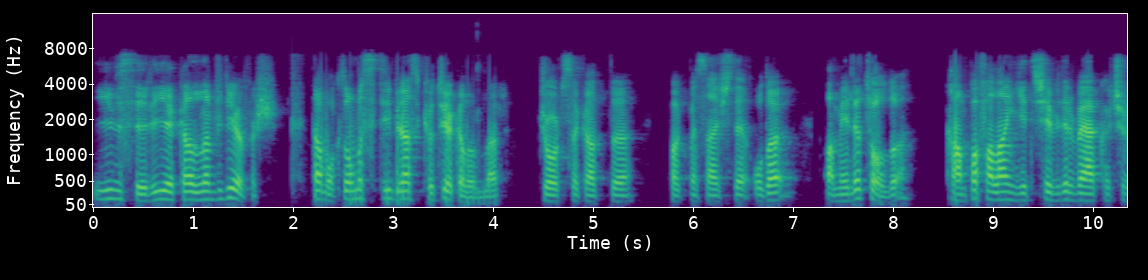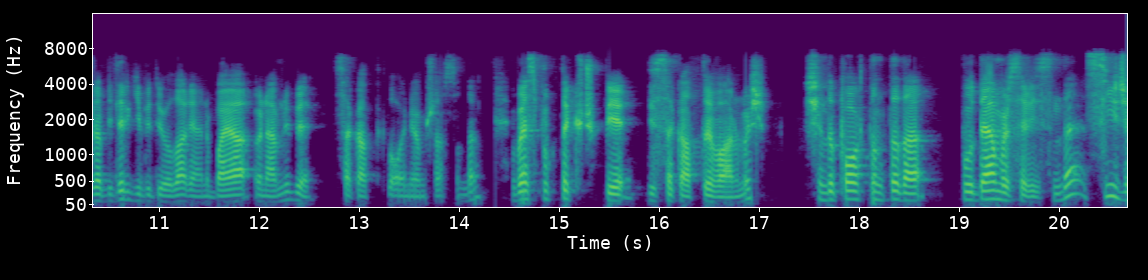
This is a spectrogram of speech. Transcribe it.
iyi bir seri yakalanabiliyormuş. Tam Oklahoma City'yi biraz kötü yakaladılar. George sakattı. Bak mesela işte o da ameliyat oldu. Kampa falan yetişebilir veya kaçırabilir gibi diyorlar. Yani bayağı önemli bir sakatlıkla oynuyormuş aslında. Westbrook'ta küçük bir diz sakatlığı varmış. Şimdi Portland'da da bu Denver serisinde CJ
